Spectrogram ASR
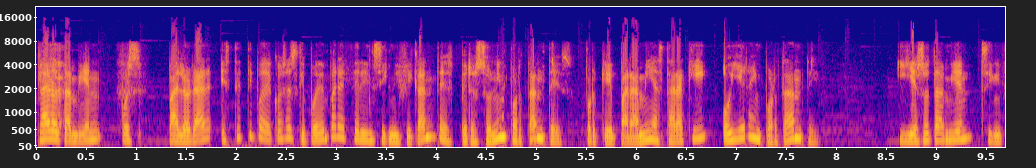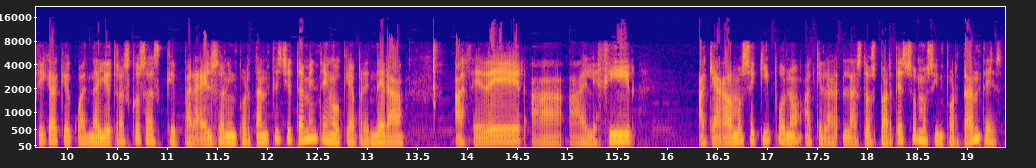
claro, también, pues valorar este tipo de cosas que pueden parecer insignificantes, pero son importantes, porque para mí estar aquí hoy era importante. Y eso también significa que cuando hay otras cosas que para él son importantes, yo también tengo que aprender a, a ceder, a, a elegir, a que hagamos equipo, ¿no? A que la- las dos partes somos importantes.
